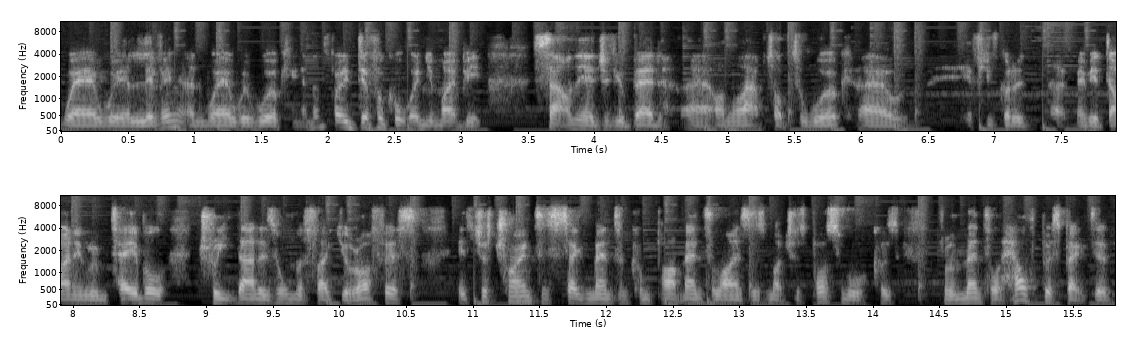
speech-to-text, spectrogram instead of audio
where we're living and where we're working. And that's very difficult when you might be sat on the edge of your bed uh, on a laptop to work. Uh, if you've got a uh, maybe a dining room table, treat that as almost like your office. It's just trying to segment and compartmentalize as much as possible because from a mental health perspective,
